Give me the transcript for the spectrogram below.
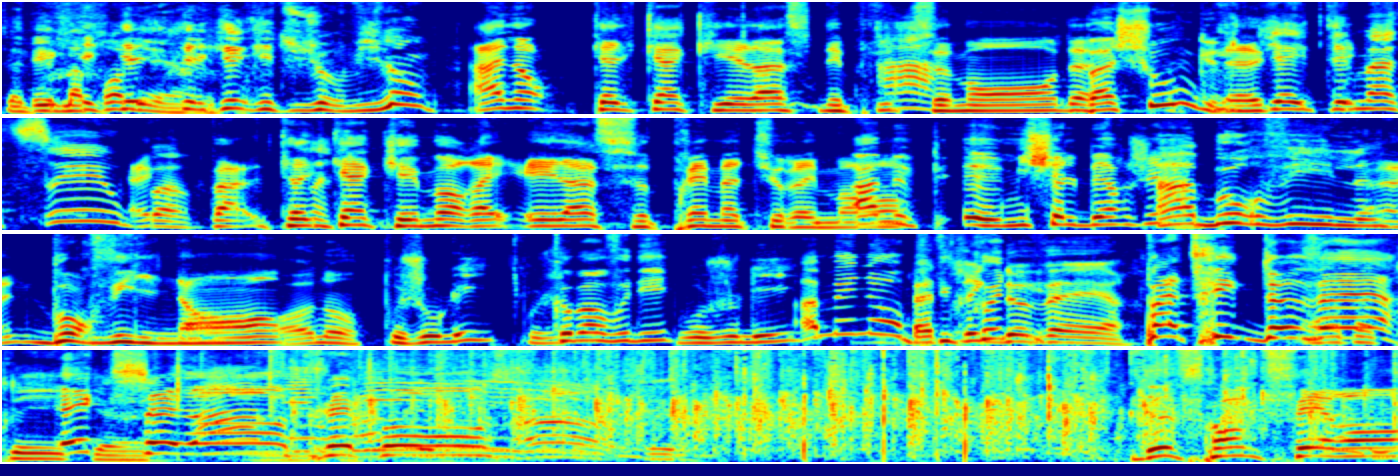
C'était ma première. Quelqu'un qui est toujours vivant Ah non, quelqu'un qui hélas n'est plus de Ah. ce monde. Bachung Euh, Qui a été massé ou euh, pas pas- Quelqu'un qui est mort hélas prématurément. Ah, mais euh, Michel Berger Ah, Bourville. Euh, Bourville, non. Oh non. Pojoli Pojoli Comment vous dites Pojoli Ah mais non, plus Patrick connu. Devers. Patrick Devers. Patrick. Excellente réponse de Franck Ferrand.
